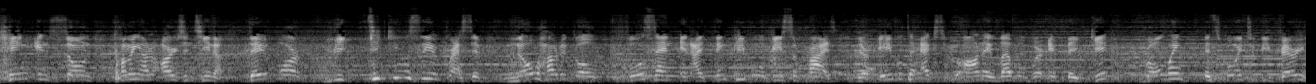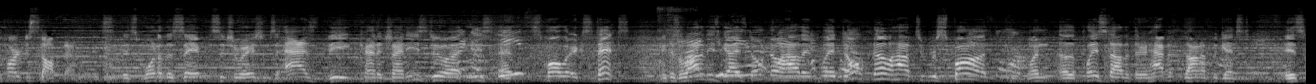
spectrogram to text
King and Zone, coming out of Argentina. They are ridiculously aggressive, know how to go full send, and I think people will be surprised. They're able to execute on a level where if they get rolling, it's going to be very hard to stop them. It's, it's one of the same situations as the kind of Chinese duo, at least at smaller extent. Because a lot of these guys don't know how they play, don't know how to respond when uh, the play style that they haven't gone up against is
